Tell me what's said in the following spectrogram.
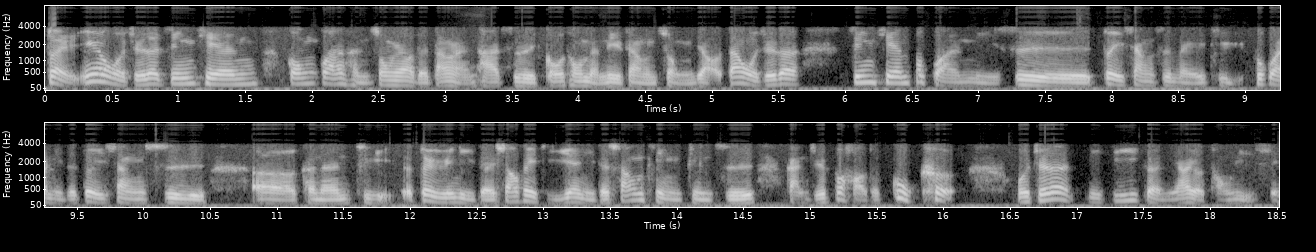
对，因为我觉得今天公关很重要的，当然它是沟通能力非常重要，但我觉得。今天不管你是对象是媒体，不管你的对象是呃可能体对于你的消费体验、你的商品品质感觉不好的顾客，我觉得你第一个你要有同理心，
